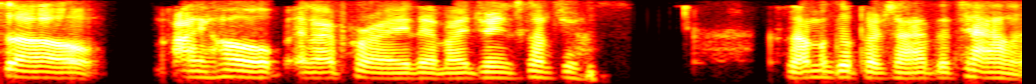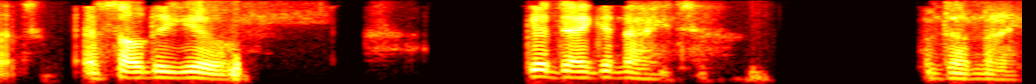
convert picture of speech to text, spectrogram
So I hope and I pray that my dreams come true. Because I'm a good person. I have the talent. And so do you. Good day, good night. I'm Dove Night.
